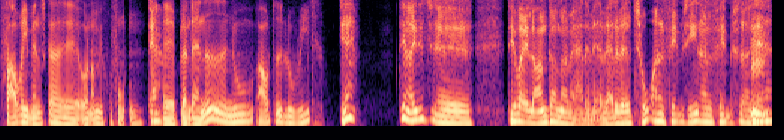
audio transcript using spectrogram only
farverige mennesker øh, under mikrofonen. Ja. Øh, blandt andet nu afdøde Lou Reed. Ja, det er rigtigt. Øh, det var i London, og hvad har det været? Hvad har det været? 92, 91, og mm. ja.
